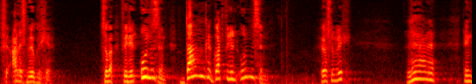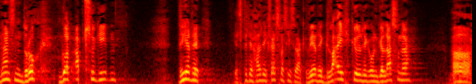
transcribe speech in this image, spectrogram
Für alles Mögliche. Sogar für den Unsinn. Danke Gott für den Unsinn. Hörst du mich? Lerne den ganzen Druck Gott abzugeben. Werde, jetzt bitte halte ich fest, was ich sage. Werde gleichgültiger und gelassener. Ah,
